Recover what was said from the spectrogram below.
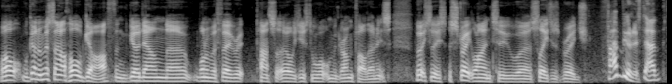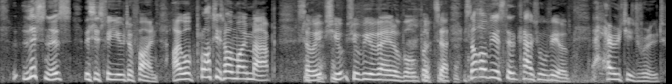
Well, we're going to miss out Hall Garth and go down uh, one of my favourite paths that I always used to walk with my grandfather, and it's virtually a straight line to uh, Slater's Bridge. Fabulous. Now, listeners, this is for you to find. I will plot it on my map so it should, should be available, but uh, it's not obvious to the casual viewer. A heritage route.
